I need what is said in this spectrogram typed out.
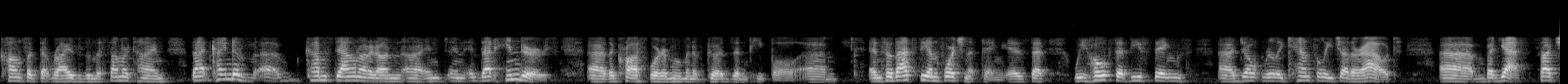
conflict that rises in the summertime, that kind of uh, comes down on it on uh, and, and that hinders uh, the cross-border movement of goods and people. Um, and so that's the unfortunate thing is that we hope that these things uh, don't really cancel each other out. Um, but yes, such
